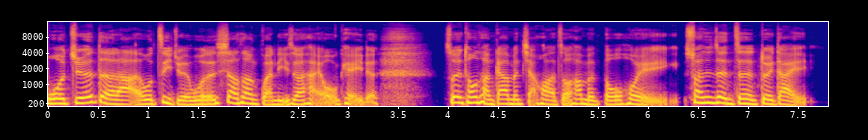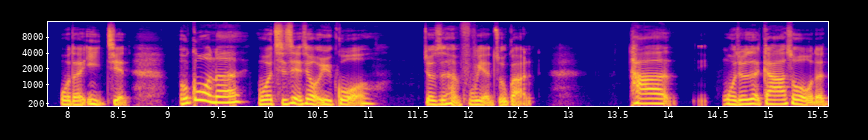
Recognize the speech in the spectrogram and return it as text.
我觉得啦，我自己觉得我的向上管理算还 OK 的，所以通常跟他们讲话之后，他们都会算是认真的对待我的意见。不过呢，我其实也是有遇过，就是很敷衍主管。他，我就是跟他说我的，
